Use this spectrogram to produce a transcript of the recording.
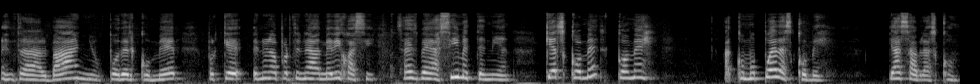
entrar al baño, poder comer, porque en una oportunidad me dijo así, ¿sabes? Ve, así me tenían. ¿Quieres comer? Come. Ah, Como puedas, come. Ya sabrás cómo.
